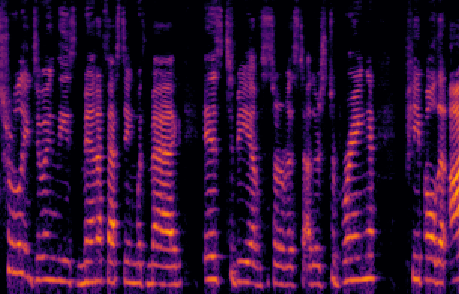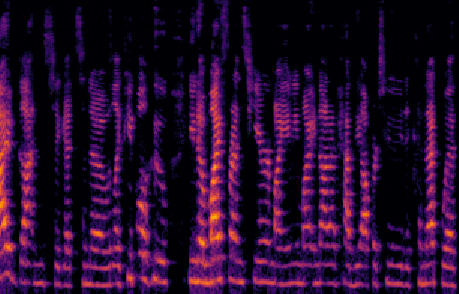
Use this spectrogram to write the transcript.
truly doing these manifesting with meg is to be of service to others, to bring people that I've gotten to get to know, like people who, you know, my friends here in Miami might not have had the opportunity to connect with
